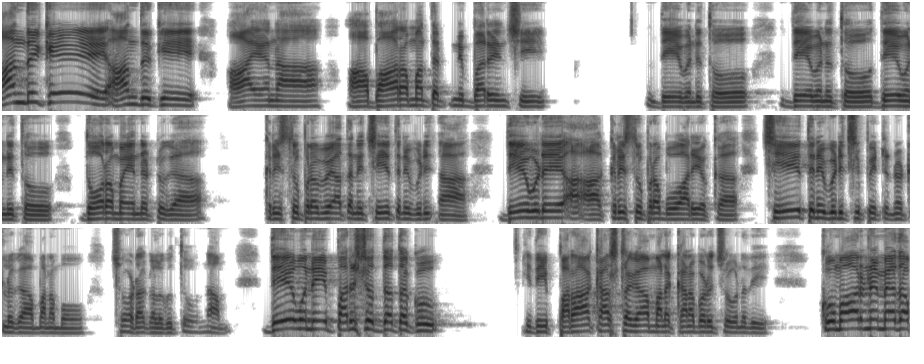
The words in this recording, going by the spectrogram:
అందుకే అందుకే ఆయన ఆ భారమంతటిని భరించి దేవునితో దేవునితో దేవునితో దూరమైనట్టుగా క్రీస్తు ప్రభు అతని చేతిని విడి దేవుడే ఆ క్రీస్తు ప్రభు వారి యొక్క చేతిని విడిచిపెట్టినట్లుగా మనము చూడగలుగుతూ ఉన్నాం. దేవుని పరిశుద్ధతకు ఇది పరాకాష్ఠగా మనకు కనబడుచు ఉన్నది. కుమారుని మీద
